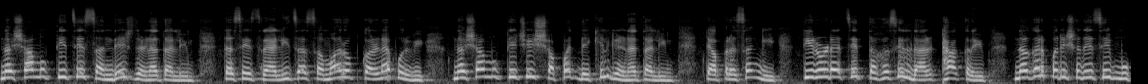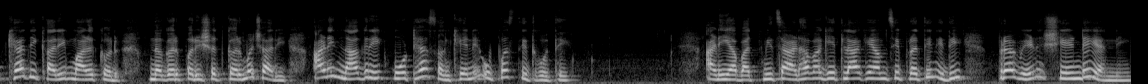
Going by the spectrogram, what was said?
नशामुक्तीचे संदेश देण्यात आले. तसेच रॅलीचा समारोप करण्यापूर्वी नशामुक्तीची शपथ देखील घेण्यात आली. त्याप्रसंगी तिरोड्याचे तहसीलदार ठाकरे नगर परिषदेचे मुख्याधिकारी माळकर नगर परिषद कर्मचारी आणि नागरिक मोठ्या संख्येने उपस्थित होते. आणि या बातमीचा आढावा घेतला हे आमचे प्रतिनिधी प्रवीण शेंडे यांनी.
